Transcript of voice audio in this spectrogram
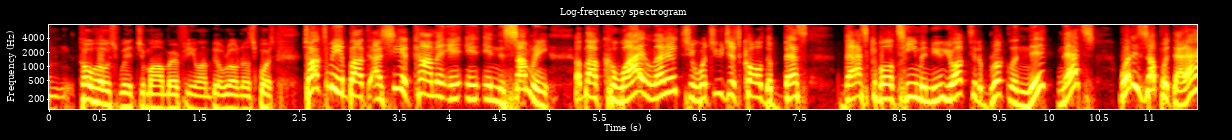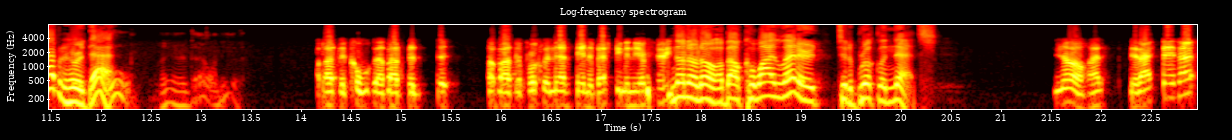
um, co-host with Jamal Murphy on Bill Rhoden on Sports. Talk to me about. I see a comment in, in, in the summary about Kawhi Leonard to what you just called the best basketball team in New York to the Brooklyn Knit- Nets. What is up with that? I haven't heard that. about the about the, the about the Brooklyn Nets being the best team in New York City. No, no, no. About Kawhi Leonard to the Brooklyn Nets. No, I, did I say that?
